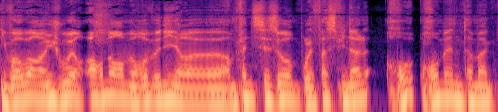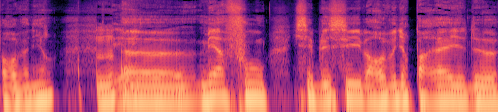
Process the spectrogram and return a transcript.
Il va avoir un joueur hors norme revenir euh, en fin de saison pour les phases finales. Ro- Romain Tamac va revenir. Euh, mais à fou, il s'est blessé, il va revenir pareil. De,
